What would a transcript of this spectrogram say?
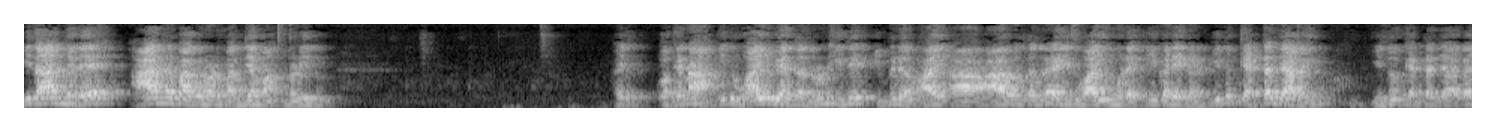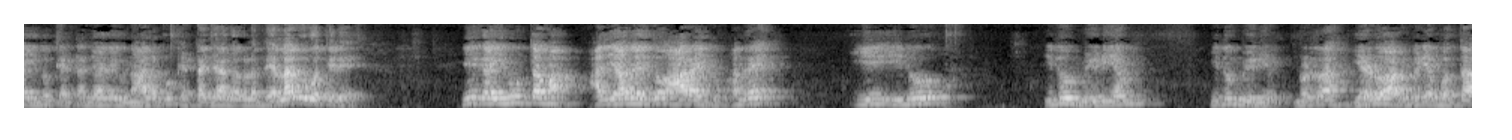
ಇದಾದ್ಮೇಲೆ ಆರನೇ ಭಾಗ ನೋಡಿ, ಮಧ್ಯಮ ನೋಡಿ ಇದು. ಆಯ್ತು, ಓಕೆನಾ? ಇದು ವಾಯುವೆ ಅಂತಂದ್ರು ಇದು, ಬಿಡು. ಆರು ಅಂತಂದ್ರೆ ಇದು ವಾಯು ಮೂಲೆ, ಈ ಕಡೆ ಈ ಕಡೆ. ಇದು ಕೆಟ್ಟ ಜಾಗ ಇದು. ಇದು ಕೆಟ್ಟ ಜಾಗ, ಇದು ಕೆಟ್ಟ ಜಾಗ, ಇವು ನಾಲ್ಕು ಕೆಟ್ಟ ಜಾಗಗಳಂತ ಎಲ್ಲರಿಗೂ ಗೊತ್ತಿದೆ. ಈಗ ಇದು ಉತ್ತಮ. ಅದು ಯಾವ್ದಾಯ್ತು ಆರಾಯ್ತು. ಅಂದ್ರೆ ಈ, ಇದು ಇದು ಮೀಡಿಯಂ ಇದು ಮೀಡಿಯಂ ನೋಡ್ರ ಎರಡು ಆರು ಮೀಡಿಯಂ ಗೊತ್ತಾ?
